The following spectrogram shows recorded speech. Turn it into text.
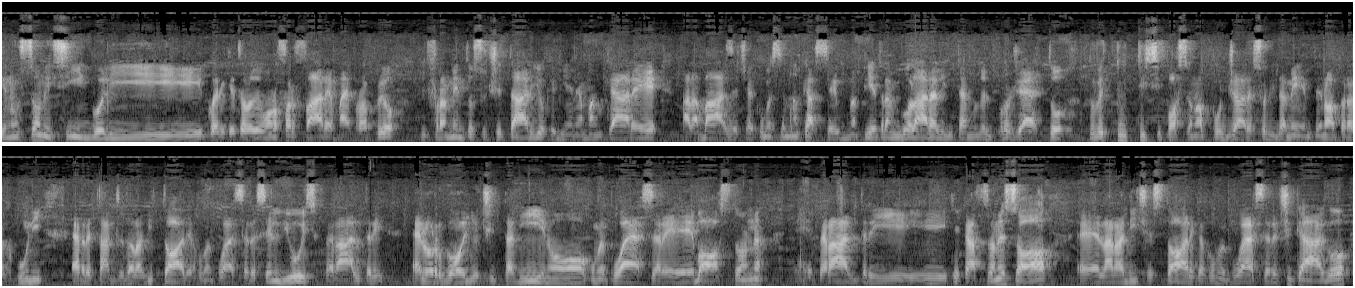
che non sono i singoli quelli che te lo devono far fare, ma è proprio il frammento societario che viene a mancare alla base, cioè come se mancasse una pietra angolare all'interno del progetto dove tutti si possano appoggiare solidamente, no? per alcuni è il retaggio dalla vittoria, come può essere St. Louis, per altri è l'orgoglio cittadino, come può essere Boston, e per altri che cazzo ne so, eh, la radice storica come può essere Chicago,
